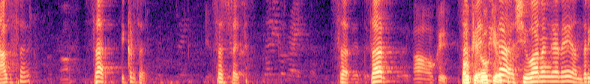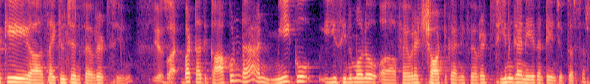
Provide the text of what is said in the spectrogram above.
నాకు సార్? సార్ ఇక్కడ sir. Sir straight. Sir sir. Okay sir okay okay శివానంగానే అందరికీ cycle chain favourite scene Yes. But అది కాకుండా అండ్ మీకు ఈ సినిమాలో ఫేవరెట్ షాట్ కానీ ఫేవరెట్ సీన్ కానీ ఏదంటే ఏం చెప్తారు సార్?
